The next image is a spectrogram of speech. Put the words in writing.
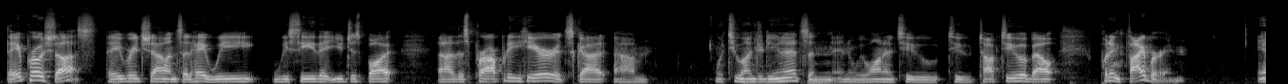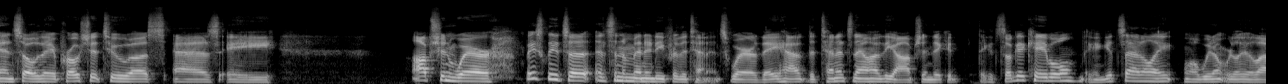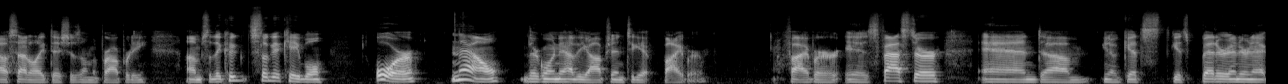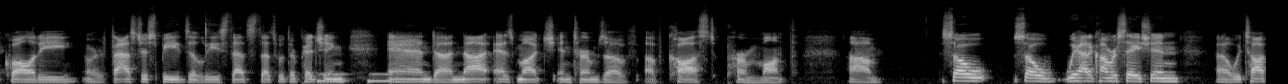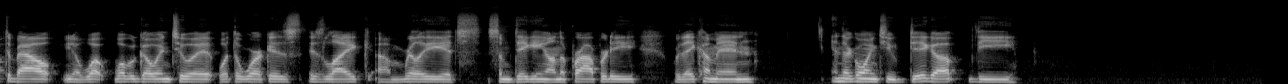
they approached us. They reached out and said, "Hey, we we see that you just bought uh, this property here. It's got um, with 200 units, and and we wanted to to talk to you about putting fiber in." And so they approached it to us as a option where basically it's a it's an amenity for the tenants where they have the tenants now have the option they could they could still get cable they can get satellite. Well we don't really allow satellite dishes on the property. Um, so they could still get cable or now they're going to have the option to get fiber. Fiber is faster and um, you know gets gets better internet quality or faster speeds at least. That's that's what they're pitching. And uh, not as much in terms of of cost per month um, so so we had a conversation. Uh, we talked about you know what what would go into it, what the work is is like. Um, really, it's some digging on the property where they come in and they're going to dig up the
